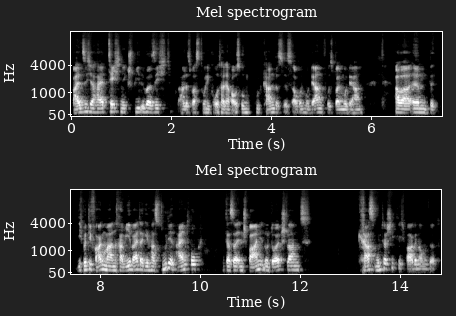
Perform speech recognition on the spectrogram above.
Ballsicherheit, Technik, Spielübersicht, alles, was Toni Kroos halt herausragend gut kann, das ist auch im modernen Fußball modern. Aber ähm, ich würde die Frage mal an Javier weitergeben. Hast du den Eindruck, dass er in Spanien und Deutschland krass unterschiedlich wahrgenommen wird?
